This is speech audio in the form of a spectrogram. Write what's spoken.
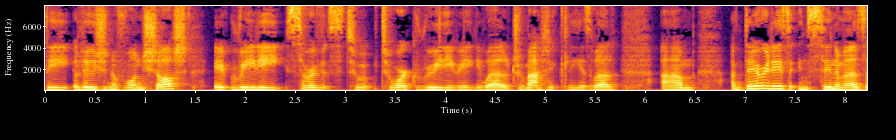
the illusion of one shot, it really serves to to work really, really well dramatically as well. Um, and there it is in cinemas,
